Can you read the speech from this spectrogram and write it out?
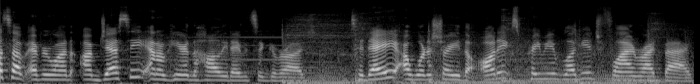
What's up everyone, I'm Jessie and I'm here in the Harley Davidson garage. Today I want to show you the Onyx Premium Luggage Fly and Ride Bag.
